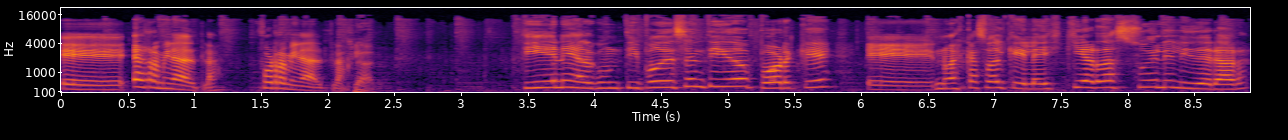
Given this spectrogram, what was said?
eh, es Romina del Pla. Fue Romina del Pla claro. tiene algún tipo de sentido porque eh, no es casual que la izquierda suele liderar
